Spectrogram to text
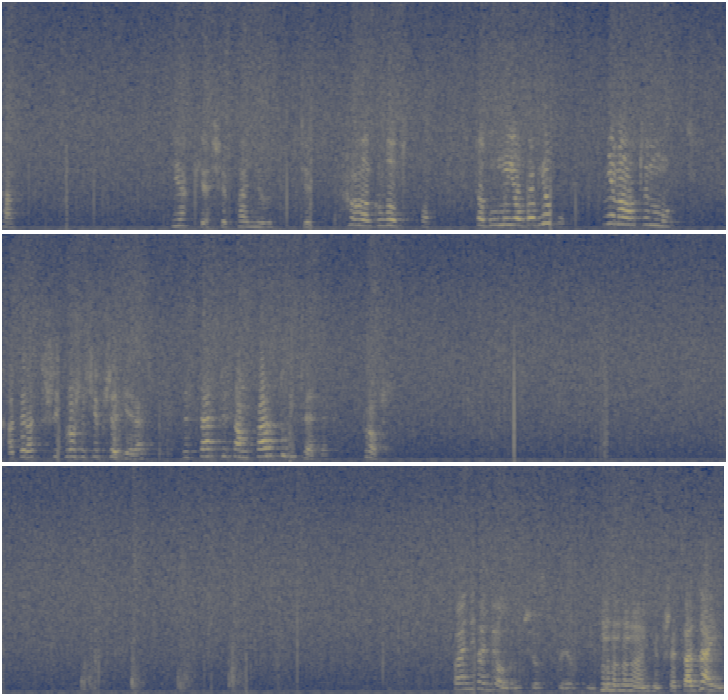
czas. Jak ja się pani odwdzięczę? O, głupstwo. To był mój obowiązek. Nie ma o czym mówić. A teraz szy- proszę się przebierać. Wystarczy sam fartuch i czepek. Proszę. Pani Jadwiga. No, no, no, nie przesadzajmy.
